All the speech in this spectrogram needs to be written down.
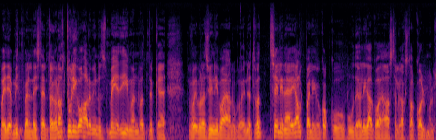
ma ei tea, mitmel neist ainult, aga noh, tuli kohale minna, sest meie tiim on vot niisugune võib-olla sünnib ajalugu on ju, et vot selline jalgpalliga kokkupuude oli ka kohe aastal kaks tuhat kolm mul.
